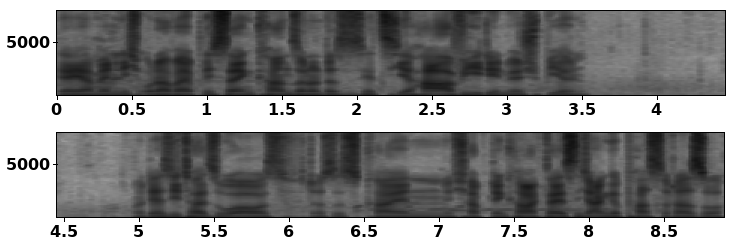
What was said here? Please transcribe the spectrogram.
der ja männlich oder weiblich sein kann, sondern das ist jetzt hier Harvey, den wir spielen. Und der sieht halt so aus. Das ist kein... Ich habe den Charakter jetzt nicht angepasst oder so.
